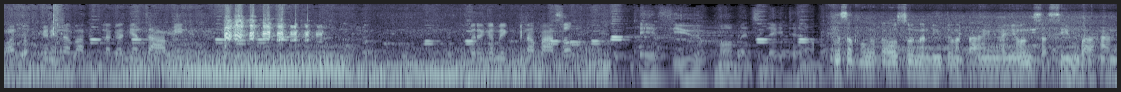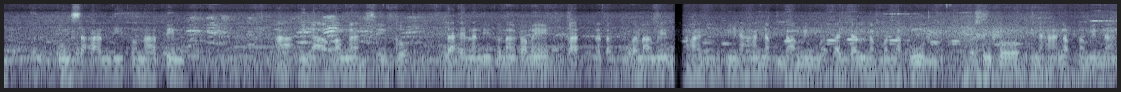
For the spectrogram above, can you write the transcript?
Wantot kanila, bakit sila ganyan sa amin? Hindi pa rin kami pinapasok. A few moments later. What's up mga kauso, nandito na tayo ngayon sa simbahan kung saan dito natin ah, inaabangan si Gob. Dahil nandito na kami at natagpuan namin ang hinahanap naming matagal na panahon. Kasi po, hinahanap namin ng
